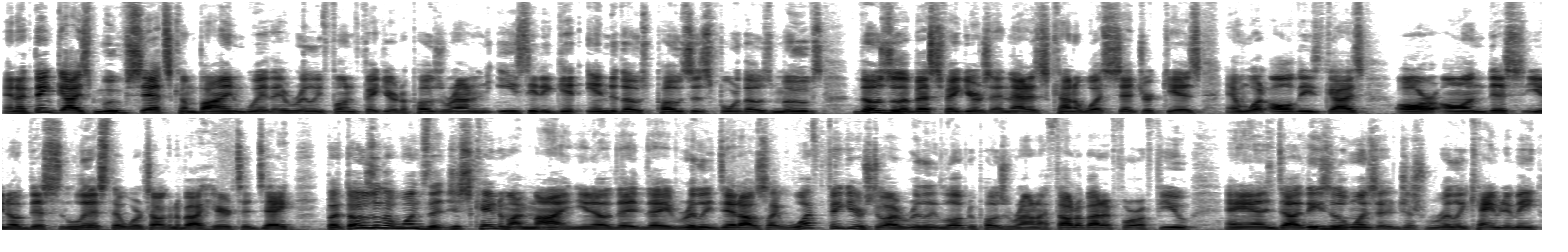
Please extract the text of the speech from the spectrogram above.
and I think guys move sets combined with a really fun figure to pose around and easy to get into those poses for those moves those are the best figures and that is kind of what Cedric is and what all these guys are on this, you know, this list that we're talking about here today. But those are the ones that just came to my mind. You know, they, they really did. I was like, what figures do I really love to pose around? I thought about it for a few, and uh, these are the ones that just really came to me.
